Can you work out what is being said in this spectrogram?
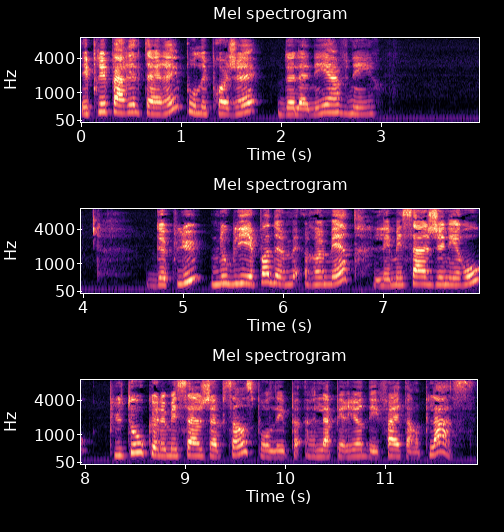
et préparer le terrain pour les projets de l'année à venir. De plus, n'oubliez pas de remettre les messages généraux plutôt que le message d'absence pour la période des fêtes en place.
